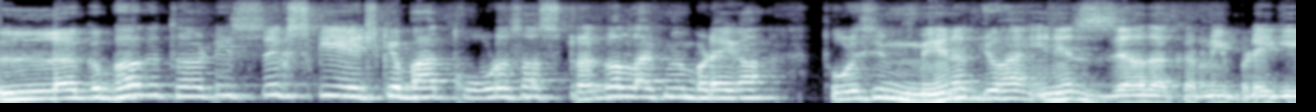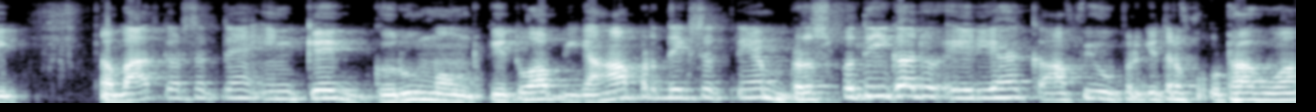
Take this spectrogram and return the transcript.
लगभग 36 की एज के बाद थोड़ा सा स्ट्रगल लाइफ में बढ़ेगा। थोड़ी सी मेहनत जो है इन्हें ज़्यादा करनी पड़ेगी। अब बात कर सकते हैं इनके गुरु माउंट की। तो आप यहाँ पर देख सकते हैं, बृहस्पति का जो एरिया है, काफ़ी ऊपर की तरफ़ उठा हुआ।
